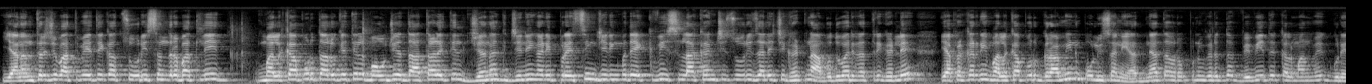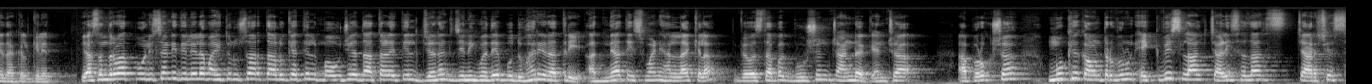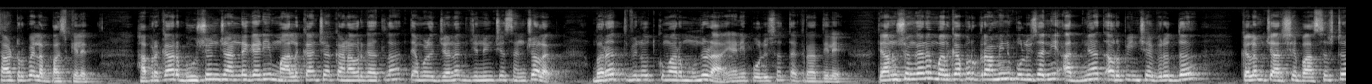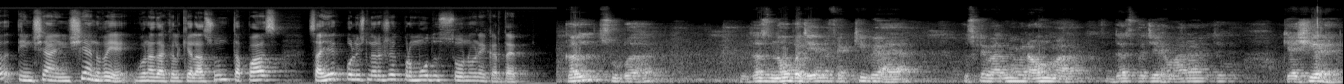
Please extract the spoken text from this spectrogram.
यानंतरची बातमी येते का चोरी संदर्भातली. मलकापूर तालुक्यातील मौजे दाताळ येथील जनक जिनिंग आणि प्रेसिंग जिनिंगमध्ये एकवीस लाखांची चोरी झाल्याची घटना बुधवारी रात्री घडले. या प्रकरणी मलकापूर ग्रामीण पोलिसांनी अज्ञात आरोपींविरुद्ध विविध कलमान्वये गुन्हे दाखल केलेत. या संदर्भात पोलिसांनी दिलेल्या माहितीनुसार तालुक्यातील मौजे दाताळ येथील जनक जिनिंगमध्ये बुधवारी रात्री अज्ञात इस्माने हल्ला केला. व्यवस्थापक भूषण चांडक यांच्या अप्रोक्ष मुख्य काउंटरवरून एकवीस लाख चाळीस हजार चारशे साठ रुपये लंपास केलेत. हा प्रकार भूषण चांडगाडी यांनी मालकांच्या कानावर घातला. त्यामुळे जनक जिनिंगचे संचालक भरत विनोद कुमार मुंदडा यांनी पोलिसात तक्रार दिली. त्या अनुषंगानं मलकापूर ग्रामीण पोलिसांनी अज्ञात आरोपींच्या विरुद्ध कलम चारशे बासष्ट तीनशे ऐंशी अन्वये गुन्हा दाखल केला असून तपास सहाय्यक पोलीस निरीक्षक प्रमोद सोनवणे करतायत. कल सुबह दस नौ बजे मैं फैक्ट्री पे आया। उसके बाद में मैं राउंड मारा। दस बजे हमारा जो कैशियर है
